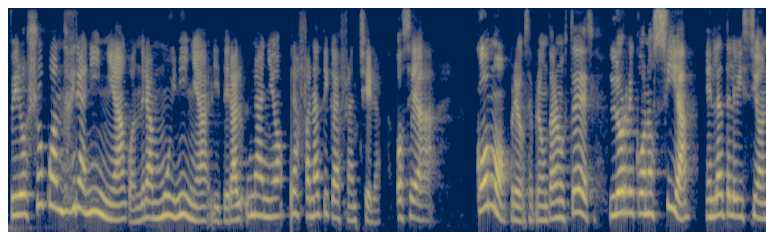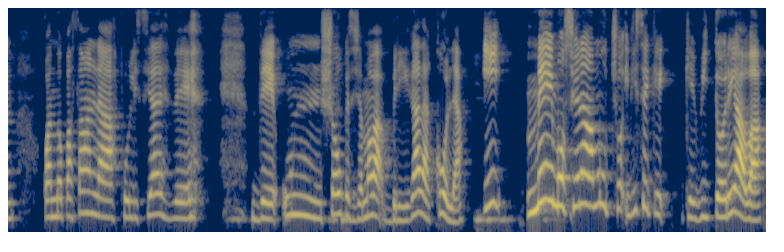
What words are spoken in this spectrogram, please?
Pero yo cuando era niña, cuando era muy niña, literal un año, era fanática de Franchella. O sea, ¿cómo? Se preguntaron ustedes. Lo reconocía en la televisión cuando pasaban las publicidades de, de un show que se llamaba Brigada Cola. Y me emocionaba mucho y dice que, que vitoreaba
